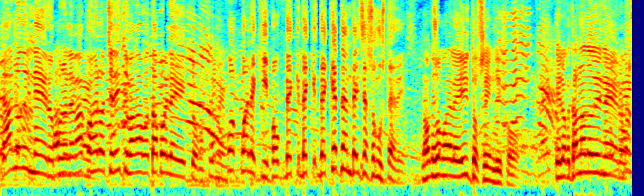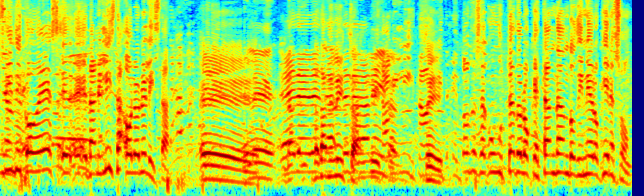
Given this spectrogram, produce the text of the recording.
dando dinero, pero le va a coger los chelitos y van a votar por Leito. ¿Cuál, equipo? ¿De, qué tendencia son ustedes? Nosotros somos de Leito, síndico. Y lo que están dando dinero... ¿El síndico es eh, eh, danilista o leonelista? Eh, danilista. Entonces, según ustedes, los que están dando dinero, ¿quiénes son?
